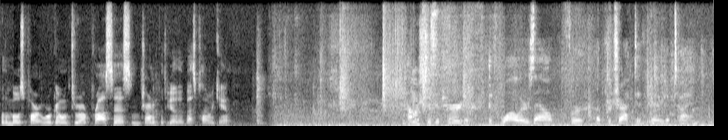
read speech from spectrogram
for the most part, we're going through our process and trying to put together the best plan we can. How much does it hurt if, if Waller's out for a protracted period of time?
